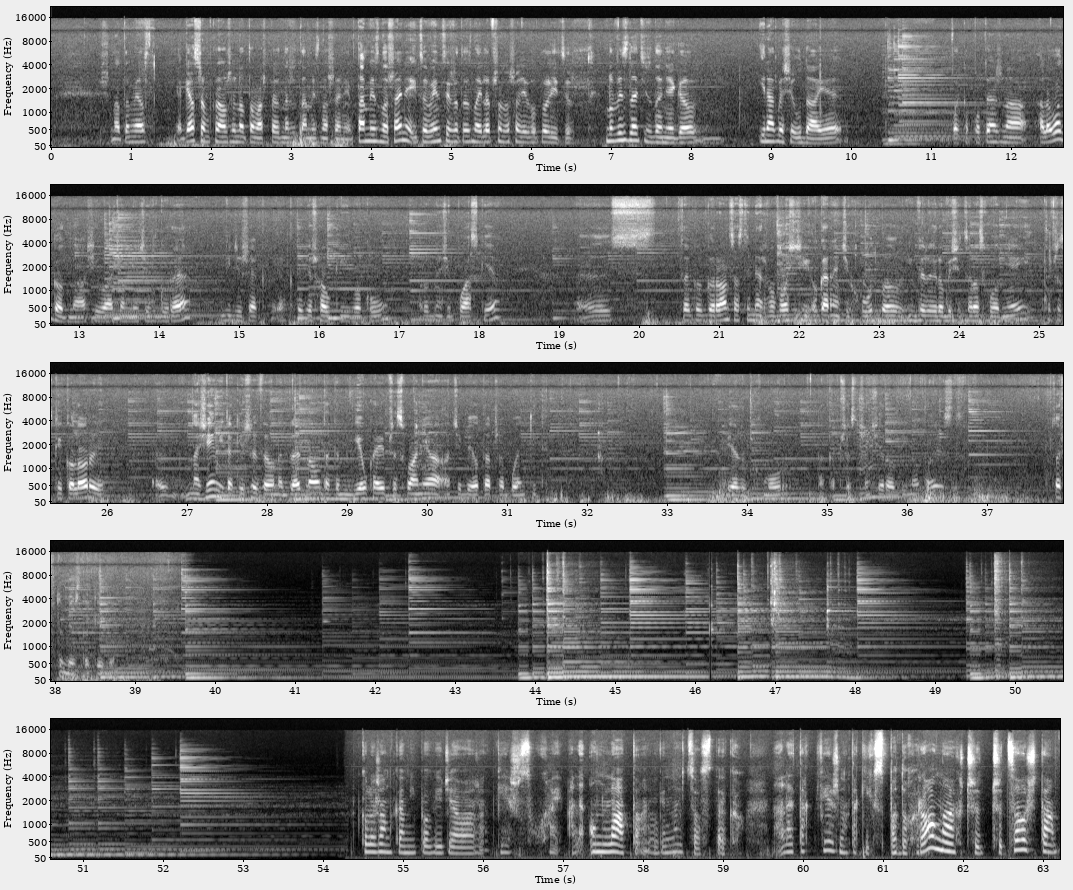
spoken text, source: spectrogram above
Natomiast jak jastrząb krąży, no to masz pewne, że tam jest noszenie. Tam jest noszenie i co więcej, że to jest najlepsze noszenie w okolicy. No więc lecisz do niego i nagle się udaje. Taka potężna, ale łagodna siła ciągnie cię w górę. Widzisz jak, jak te wierzchołki wokół robią się płaskie. Z tego gorąca, z tej nerwowości ogarnia cię chłód, bo im wyżej robi się coraz chłodniej. Te wszystkie kolory na ziemi takie żywe, one bledną, taka mgiełka je przesłania, a ciebie otacza błękit wielu chmur, taka przestrzeń się robi, no to jest, coś w tym jest takiego. Koleżanka mi powiedziała, że wiesz, słuchaj, ale on lata. Ja mówię, no i co z tego? No ale tak, wiesz, na takich spadochronach czy, czy coś tam.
